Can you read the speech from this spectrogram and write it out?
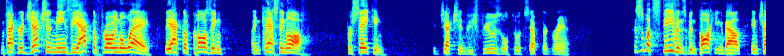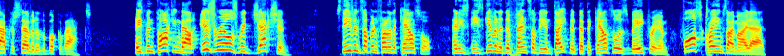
In fact, rejection means the act of throwing away, the act of causing and casting off, forsaking. Rejection, refusal to accept or grant. This is what Stephen's been talking about in chapter 7 of the book of Acts. He's been talking about Israel's rejection. Stephen's up in front of the council, and he's, he's given a defense of the indictment that the council has made for him. False claims, I might add.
